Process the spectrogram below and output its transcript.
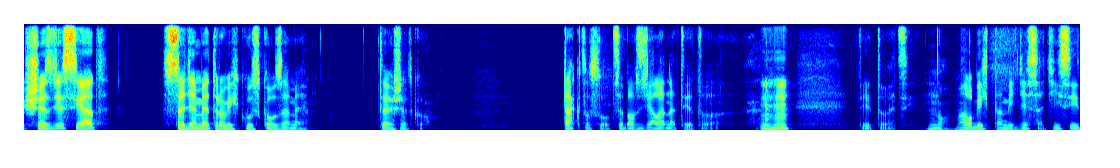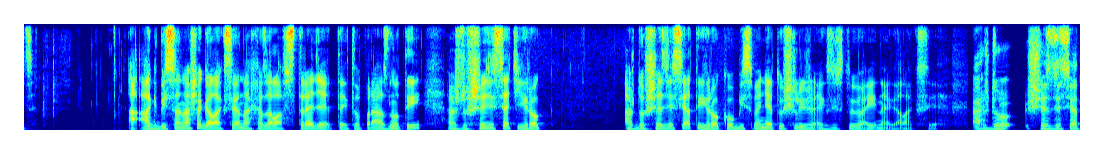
60 7-metrových kúskov Zeme. To je všetko. Takto sú od seba vzdialené tieto, uh-huh. tieto veci. No, malo by ich tam byť 10 tisíc. A ak by sa naša galaxia nachádzala v strede tejto prázdnoty, až do 60 rok, až do 60 rokov by sme netušili, že existujú aj iné galaxie až do 60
